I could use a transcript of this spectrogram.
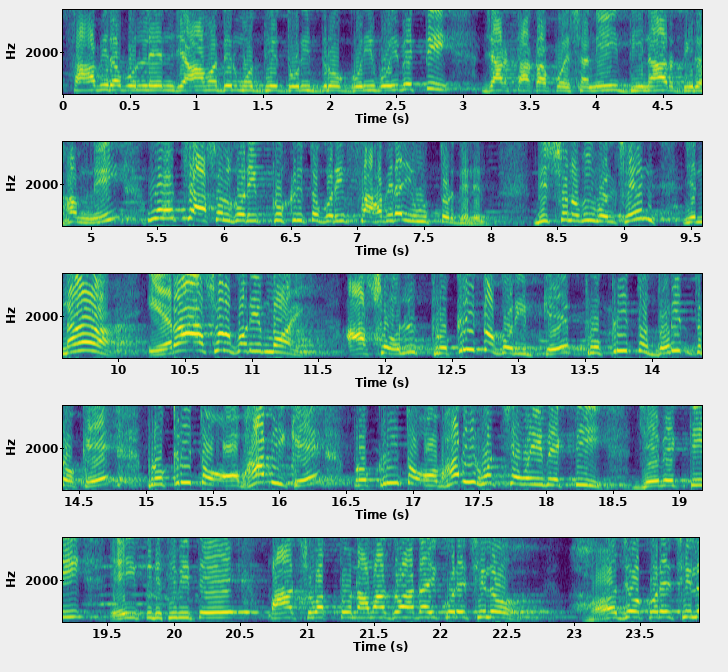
সাহাবিরা বললেন যে, আমাদের মধ্যে দরিদ্র, গরিব ওই ব্যক্তি যার টাকা পয়সা নেই, দিনার দিরহাম নেই। ও হচ্ছে আসল গরিব, প্রকৃত গরিব। সাহাবিরা এই উত্তর দিলেন। বিশ্বনবী বলছেন যে, না, এরা আসল গরিব নয়। আসল প্রকৃত গরিবকে, প্রকৃত দরিদ্রকে, প্রকৃত অভাবীকে, প্রকৃত অভাবী হচ্ছে ওই ব্যক্তি। যে ব্যক্তি এই পৃথিবীতে পাঁচ ওয়াক্ত নামাজও আদায় করেছিল, হজও করেছিল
